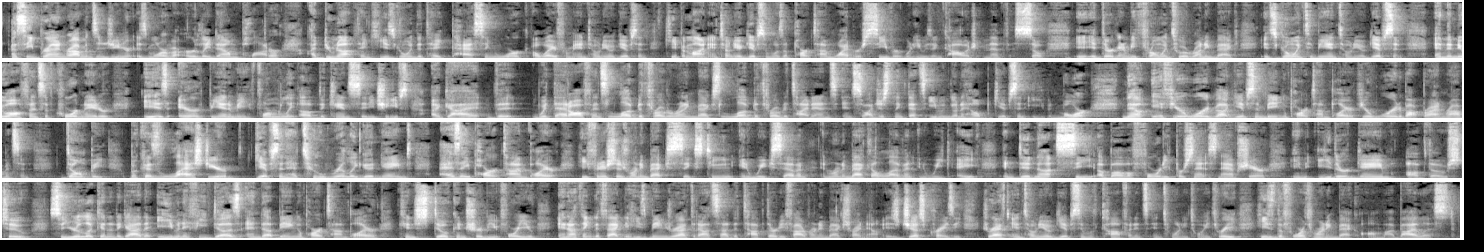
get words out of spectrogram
I see Brian Robinson Jr. is more of an early down plotter. I do not think he's going to take passing work away from Antonio Gibson. Keep in mind, Antonio Gibson was a part time wide receiver when he was in college at Memphis. So if they're going to be throwing to a running back, it's going to be Antonio Gibson. And the new offensive coordinator is Eric Bieniemy, formerly of the Kansas City Chiefs, a guy that with that offense loved to throw to running backs, loved to throw to tight ends. And so I just think that's even going to help Gibson even more. Now, if you're worried about Gibson being a part time player, if you're worried about Brian Robinson, don't be, because last year, Gibson had two really good games as a part time player. He finished as running back 16 in week 7 and running back 11 in week 8 and did not see above a 40% snap share in either game of those two. So you're looking at a guy that even if he does end up being a part time player, can still contribute for you. And I think the fact that he's being drafted outside the top 35 running backs right now is just crazy. Draft Antonio Gibson with confidence in 2023. He's the fourth running back on my buy list.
